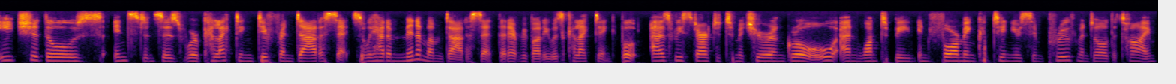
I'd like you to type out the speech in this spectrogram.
each of those instances were collecting different data sets. So we had a minimum data set that everybody was collecting. But as we started to mature and grow and want to be informing continuous improvement all the time,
